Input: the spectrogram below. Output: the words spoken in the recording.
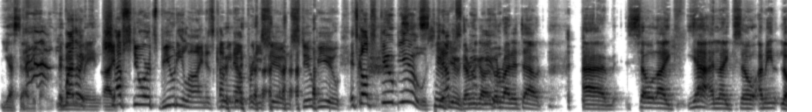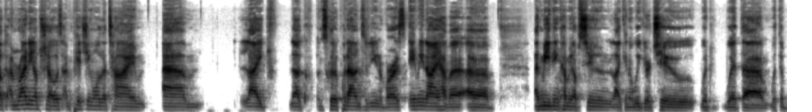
yes to everything. You By the way, I mean? Like, Chef Stuart's beauty line is coming out pretty soon. Stu Bew. It's called Stu Bew. Stu Chef Bew. There we go. I'm gonna write it down. Um, so like, yeah, and like, so I mean, look, I'm writing up shows, I'm pitching all the time. Um, like, look, I'm just gonna put out into the universe. Amy and I have a a, a meeting coming up soon, like in a week or two, with with um with a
